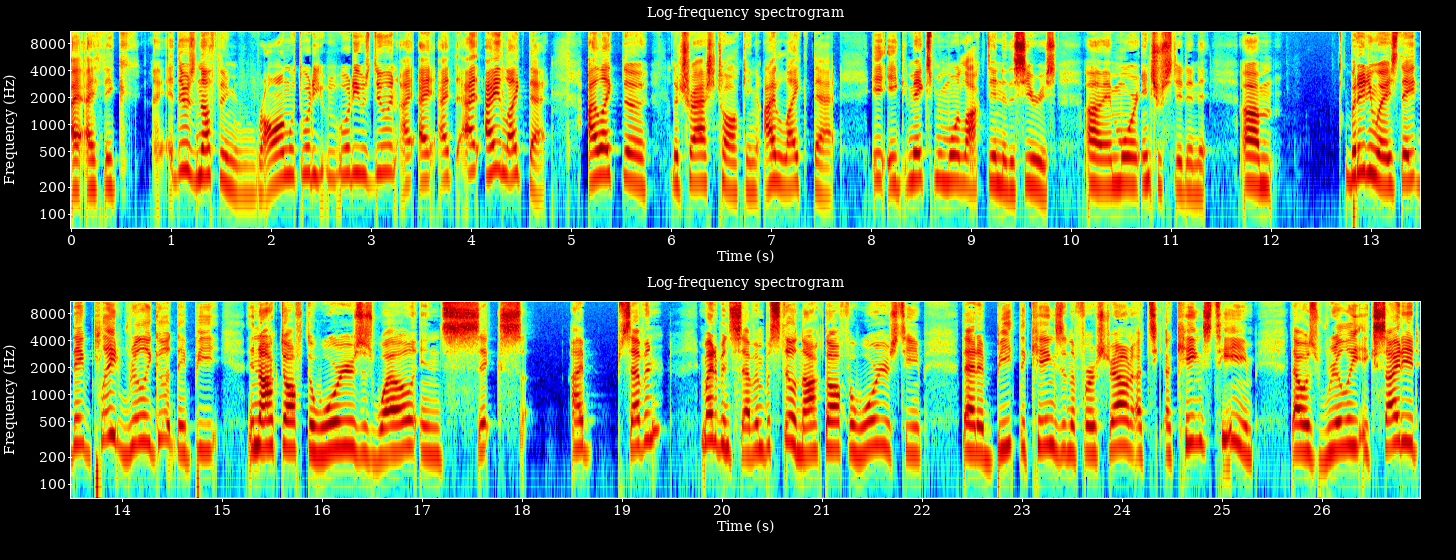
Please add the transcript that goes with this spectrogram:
I, I think there's nothing wrong with what he what he was doing. I, I, I, I like that. I like the the trash talking. I like that. It, it makes me more locked into the series uh, and more interested in it. Um, but anyways, they they played really good. They beat they knocked off the Warriors as well in six, I seven might have been seven, but still knocked off a Warriors team that had beat the Kings in the first round. A, t- a Kings team that was really excited,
